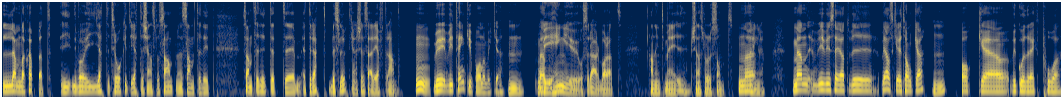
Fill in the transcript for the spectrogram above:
lämna skeppet. Det var jättetråkigt och jättekänslosamt men samtidigt, samtidigt ett, eh, ett rätt beslut kanske så här i efterhand. Mm. Vi, vi tänker ju på honom mycket. Mm. Men- vi hänger ju och sådär bara att han är inte med i känslor och sånt Nej. längre. Men vi vill säga att vi, vi älskar dig Tonka Mm. och eh, vi går direkt på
